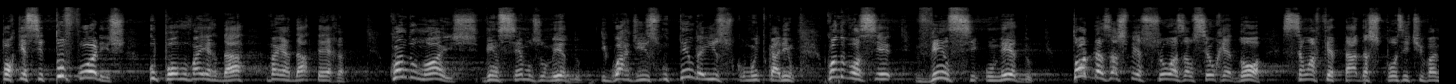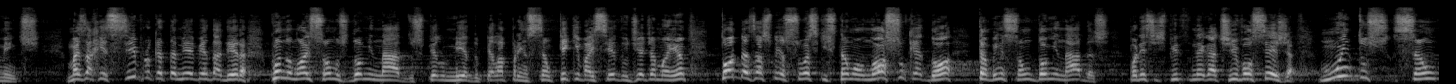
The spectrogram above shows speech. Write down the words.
porque se tu fores, o povo vai herdar, vai herdar a terra. Quando nós vencemos o medo, e guarde isso, entenda isso com muito carinho. Quando você vence o medo, todas as pessoas ao seu redor são afetadas positivamente. Mas a recíproca também é verdadeira. Quando nós somos dominados pelo medo, pela apreensão, o que, que vai ser do dia de amanhã, todas as pessoas que estão ao nosso redor também são dominadas por esse espírito negativo. Ou seja, muitos são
